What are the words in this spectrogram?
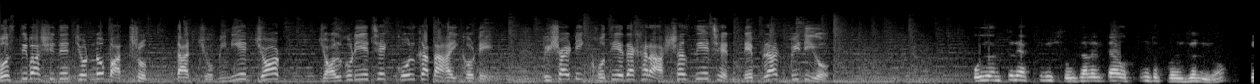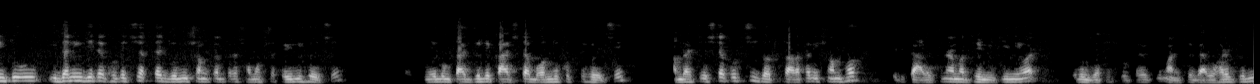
বস্তিবাসীদের জন্য বাথরুম তার জমি নিয়ে জট জল গড়িয়েছে কলকাতা হাইকোর্টে। বিষয়টি খতিয়ে দেখার আশ্বাস দিয়েছেন ডেবরার বিডিও। ওই অঞ্চলে অ্যাকচুয়ালি শৌচালয়টা অত্যন্ত প্রয়োজনীয় কিন্তু ইদানিং যেটা ঘটেছে একটা জমি সংক্রান্ত একটা সমস্যা তৈরি হয়েছে এবং তার জন্য কাজটা বন্ধ করতে হয়েছে। আমরা চেষ্টা করছি যত তাড়াতাড়ি সম্ভব এটিকে আলোচনার মাধ্যমে মিটিয়ে নেওয়ার এবং যাতে শৌচালয়টি মানুষের ব্যবহারের জন্য।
